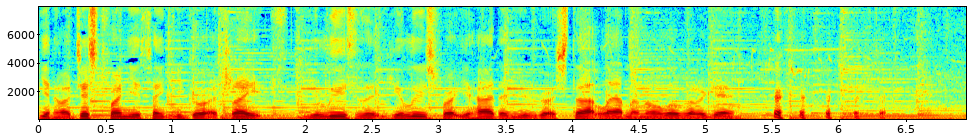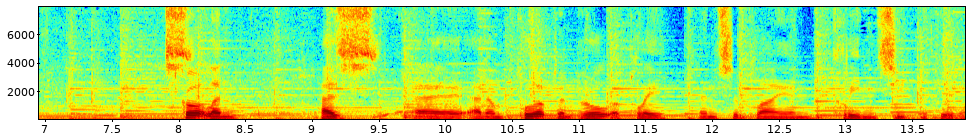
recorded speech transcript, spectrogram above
you know just when you think you got it right, you lose the, you lose what you had and you've got to start learning all over again. Scotland has uh, an important role to play in supplying clean seed potato.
